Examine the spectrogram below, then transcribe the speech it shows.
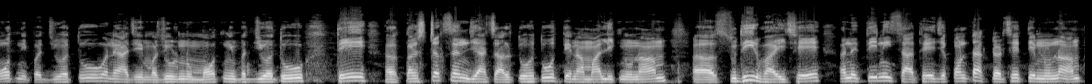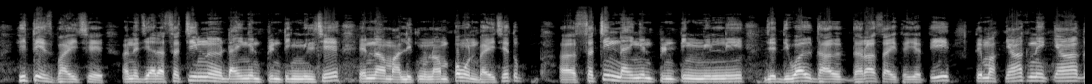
મોત નીપજ્યું હતું અને આજે મજૂરનું મોત નીપજ્યું હતું, તે કન્સ્ટ્રક્શન જ્યાં ચાલતું હતું, તેના માલિકનું નામ સુધીરભાઈ છે અને તેની સાથે સાથે જે કોન્ટ્રાક્ટર છે તેમનું નામ હિતેશભાઈ છે. અને જ્યારે Sachin dyeing and printing mill છે એના માલિકનું નામ પવનભાઈ છે. તો સચિન ડાઇંગ એન્ડ પ્રિન્ટિંગ મિલની જે દિવાલ ધરાશાયી થઈ હતી, તેમાં ક્યાંક ને ક્યાંક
